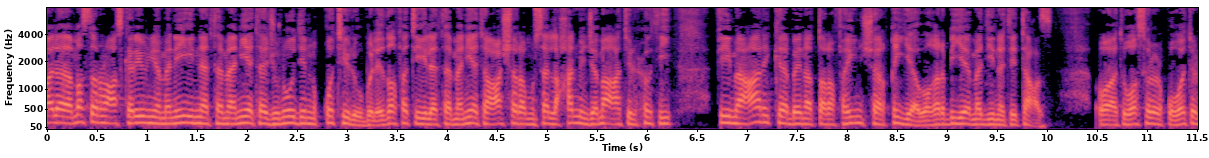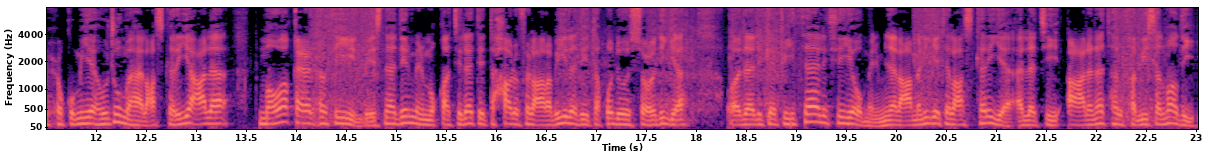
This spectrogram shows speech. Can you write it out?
قال مصدر عسكري يمني إن ثمانية جنود قتلوا بالإضافة إلى ثمانية عشر مسلحا من جماعة الحوثي في معارك بين الطرفين شرقية وغربية مدينة تعز. وتواصل القوات الحكومية هجومها العسكري على مواقع الحوثيين بإسناد من مقاتلات التحالف العربي الذي تقوده السعودية وذلك في ثالث يوم من العملية العسكرية التي أعلنتها الخميس الماضي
